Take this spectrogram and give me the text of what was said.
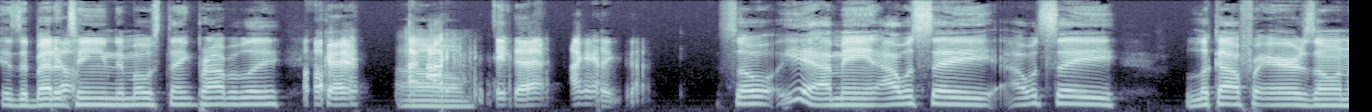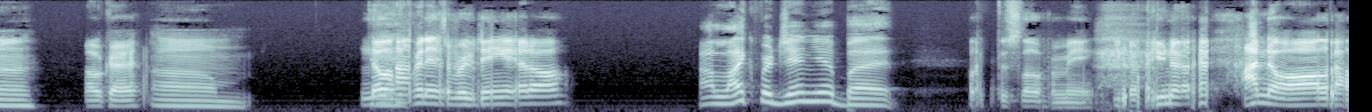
is a better Yep. team than most think, probably. Okay. I, I Um, can take that. I can take that. So yeah, I mean, I would say I would say look out for Arizona. Okay. Um, No confidence in Virginia at all. I like Virginia, but too slow for me. You know, you know, I know all about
